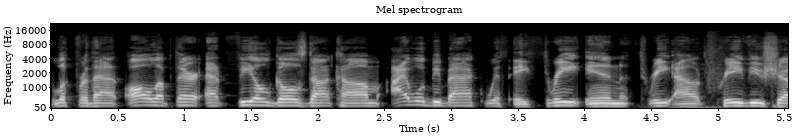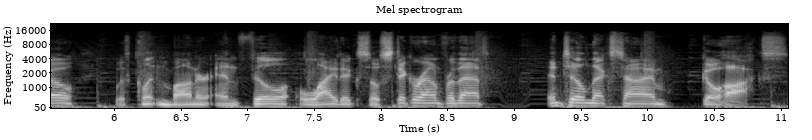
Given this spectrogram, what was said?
Look for that all up there at fieldgulls.com. I will be back with a three in, three out preview show with Clinton Bonner and Phil Leidick. So stick around for that. Until next time, go Hawks.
